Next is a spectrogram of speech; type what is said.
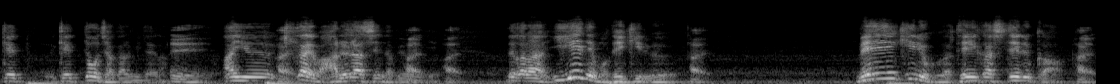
血血糖値測るみたいな。あえ。あいう機械はあるらしいんだえ病院に、だから家でもできるはい。免疫力が低下してるかはい。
